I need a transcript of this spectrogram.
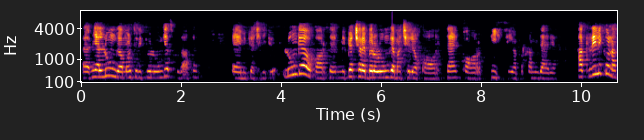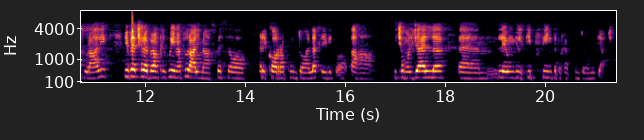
eh, mi allunga molto di più l'unghia, scusate, e mi piace di più. Lunghe o corte? Mi piacerebbero lunghe ma ce le ho corte, cortissime, porca miseria. Acrilico naturali? Mi piacerebbero anche qui naturali ma spesso ricorro appunto all'acrilico, a diciamo il gel, ehm, le unghie, le tip finte perché appunto non mi piace.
